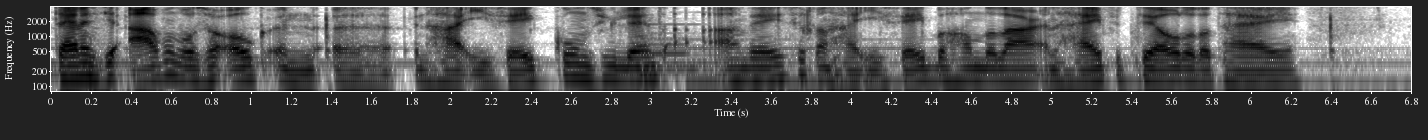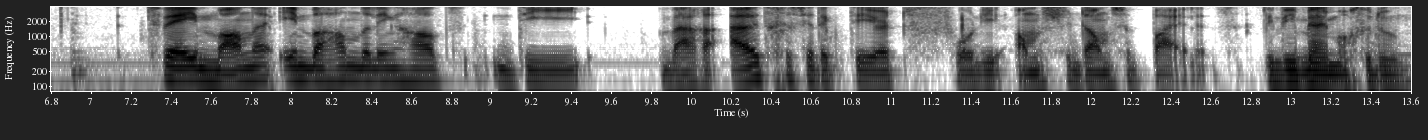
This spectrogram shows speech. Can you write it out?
Tijdens die avond was er ook een, uh, een HIV-consulent aanwezig, een HIV-behandelaar. En hij vertelde dat hij twee mannen in behandeling had die waren uitgeselecteerd voor die Amsterdamse pilot. Die niet mee mochten doen?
